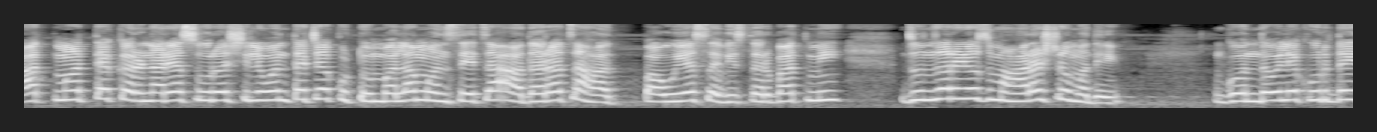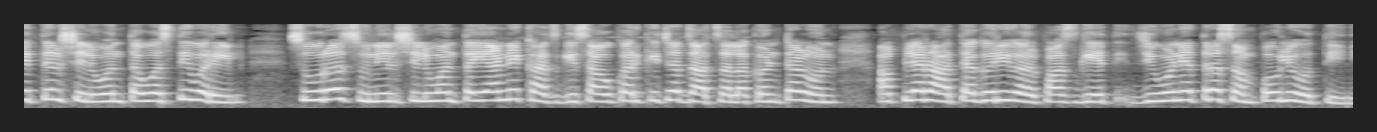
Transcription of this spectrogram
आत्महत्या करणाऱ्या सूरज शिलवंताच्या कुटुंबाला मनसेचा आधाराचा हात पाहूया सविस्तर बातमी. झुंजार न्यूज महाराष्ट्रामध्ये. गोंदवले खुर्द येथील शिलवंत वस्तीवरील सूरज सुनील शिलवंत याने खाजगी सावकारकीच्या जाचाला कंटाळून आपल्या राहत्या घरी गळफास घेत जीवनयात्रा संपवली होती.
